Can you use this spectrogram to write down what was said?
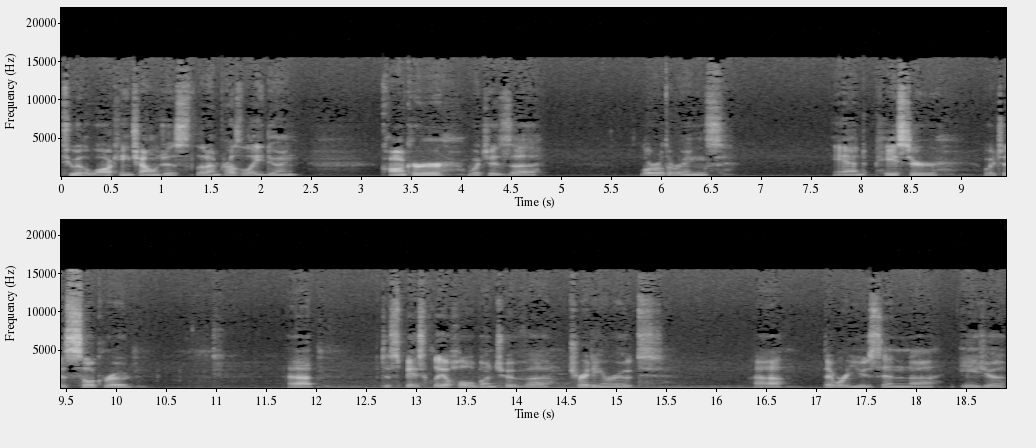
two of the walking challenges that I'm presently doing. Conqueror, which is uh, Lord of the Rings, and Pacer, which is Silk Road. Uh, just basically a whole bunch of uh, trading routes uh, that were used in uh, Asia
